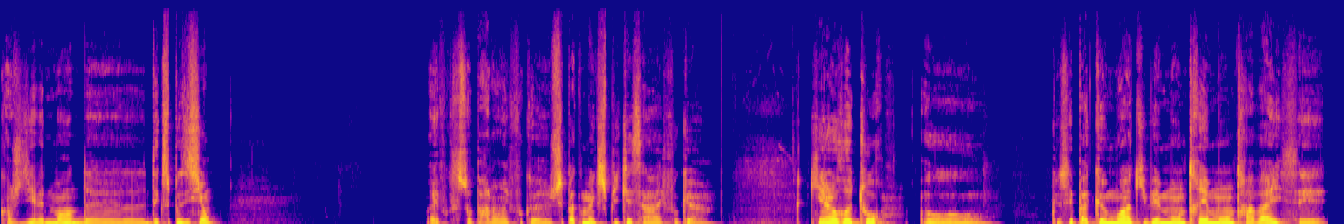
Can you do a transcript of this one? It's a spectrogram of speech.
Quand je dis événement d'exposition, il faut que ce soit parlant. Il faut que je sais pas comment expliquer ça. Il faut que qu'il y ait un retour au que c'est pas que moi qui vais montrer mon travail. C'est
